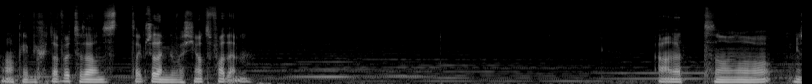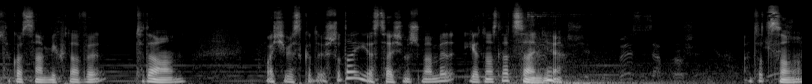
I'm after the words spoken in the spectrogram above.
Okej, okay, wichrowy tron stoi przed nami właśnie otworem. Ale to nie tylko sam wichrowy tron. Właściwie skoro już tutaj jesteśmy, już mamy jedno zlecenie. A to co?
